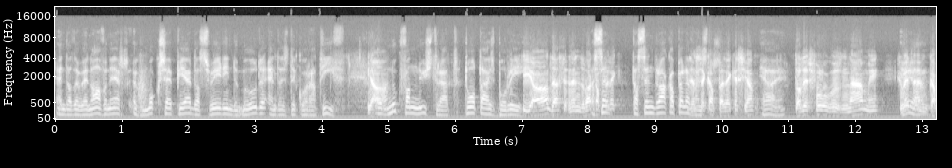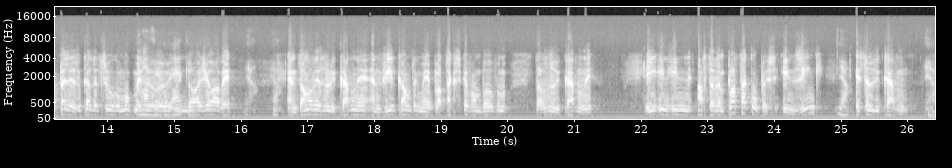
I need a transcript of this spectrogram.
En dat hebben we navener een gemok zei Pierre, dat is weer in de mode en dat is decoratief. Ja. Op Noek van Nustraat, Toothuis Boré. ja, dat dat, zijn, draakkapellek. dat zijn Dat zijn draakkapellenvensters. kapelletjes, ja. Ja, hè. Dat is volgens naam, hè. Je Ja, weet, ja. een kapel is ook altijd zo gemokt met zo'n vergelijking. in jaar, hè. Ja, ja. En dan is een lucarne en vierkantig met een platakje van boven. Dat is een lucarne. In, in, in, als er een plat dak op is, in zink, Ja. is het een lucarne. Ja,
